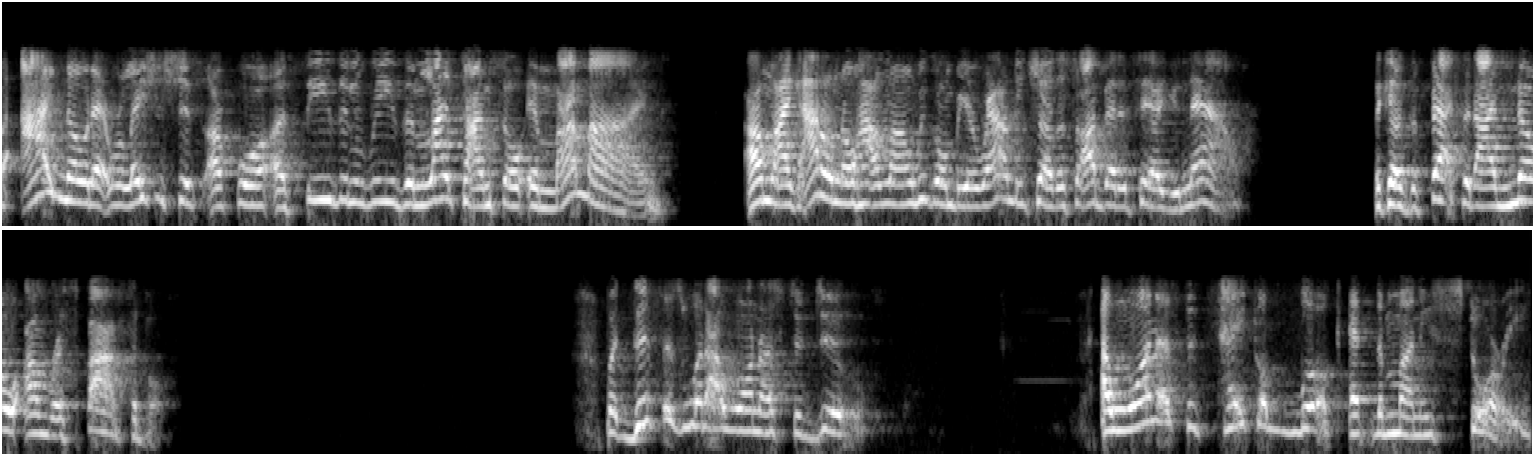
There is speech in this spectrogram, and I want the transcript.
But I know that relationships are for a season, reason, lifetime. So in my mind, I'm like, I don't know how long we're going to be around each other, so I better tell you now because the fact that I know I'm responsible. But this is what I want us to do. I want us to take a look at the money story.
